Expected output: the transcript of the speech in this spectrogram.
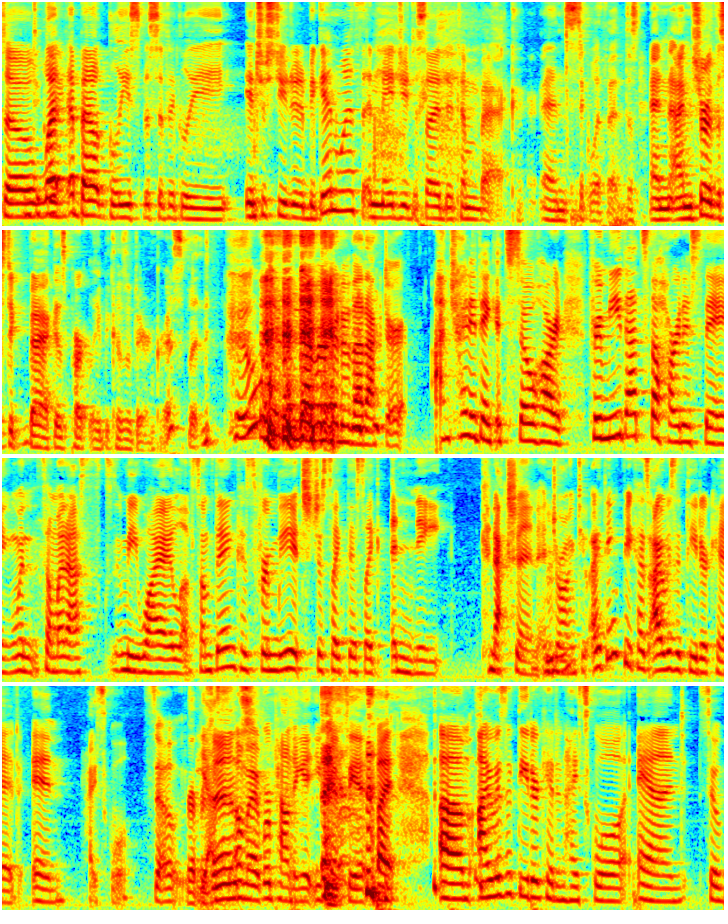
so what about Glee specifically interested you to begin with, and made you decide to come back and stick with it? Just, and I'm sure the stick back is partly because of Darren Criss, but Who? I've never heard of that actor. I'm trying to think. It's so hard. For me, that's the hardest thing when someone asks me why I love something. Because for me, it's just like this like innate connection and mm-hmm. drawing to. I think because I was a theater kid in high school. So yes, oh my, we're pounding it. You can't see it, but um, I was a theater kid in high school, and so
